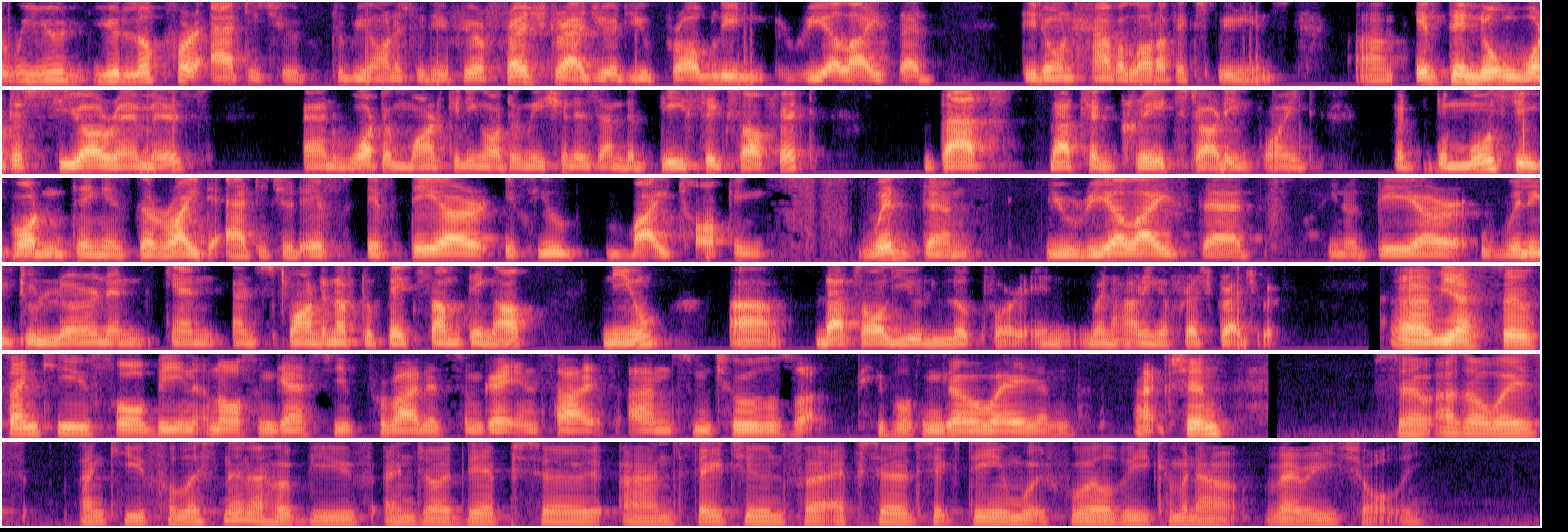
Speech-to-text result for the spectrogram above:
you you look for attitude to be honest with you. If you're a fresh graduate you probably realize that they don't have a lot of experience. Um, if they know what a crm is and what a marketing automation is and the basics of it that's that's a great starting point. But the most important thing is the right attitude. If if they are if you by talking with them you realize that you know they are willing to learn and can and smart enough to pick something up new um, that's all you look for in when hiring a fresh graduate um, yeah, so thank you for being an awesome guest. You've provided some great insights and some tools that people can go away and action. So, as always, thank you for listening. I hope you've enjoyed the episode and stay tuned for episode 16, which will be coming out very shortly.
